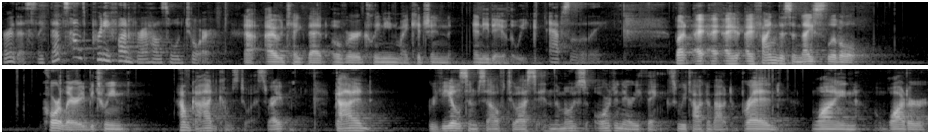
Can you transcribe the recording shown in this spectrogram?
furthest. Like, that sounds pretty fun for a household chore. Yeah, I would take that over cleaning my kitchen any day of the week. Absolutely. But I, I, I- I find this a nice little corollary between how God comes to us, right? God reveals himself to us in the most ordinary things. We talk about bread, wine, water,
